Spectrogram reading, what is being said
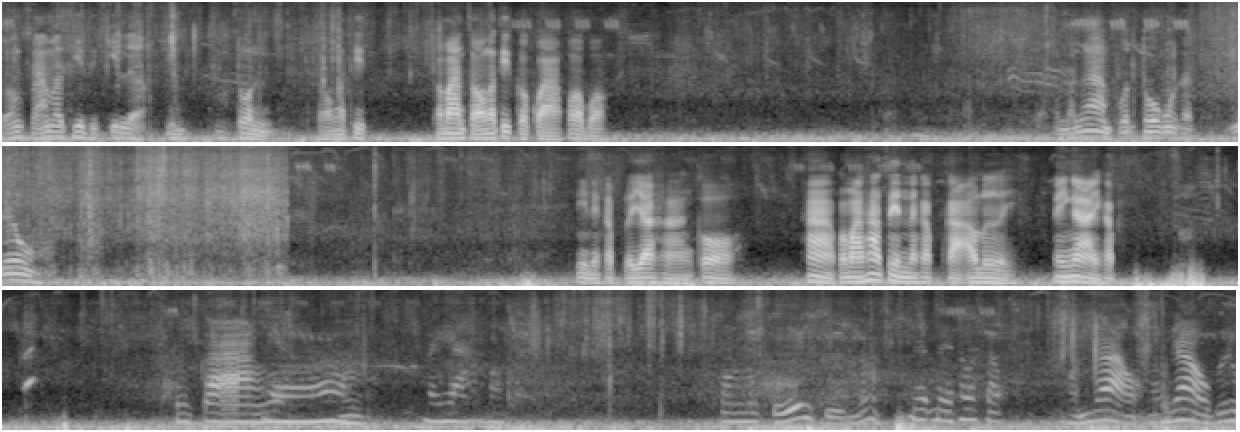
สองสามอาทิตย์จะกินแล้วกินต้นสองอาทิตย์ ประมาณสองอาทิตย์กว่าๆพ่อบอก มันงามฝนตกมันก็เร็วนี่นะครับระยะห่างก็ ห้าประมาณห้าเซนนะครับกะเอาเลยง่ายๆครับตรงกลางเนี่ยระยะบอกมันมันเกินจริงเนาะเนี่ยในโทรศัพท์หอนยาวหอนยาวไปโด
